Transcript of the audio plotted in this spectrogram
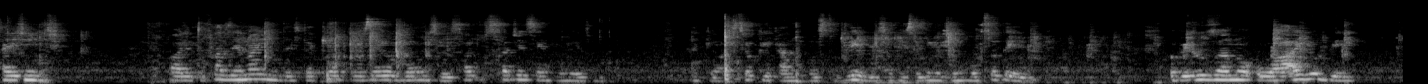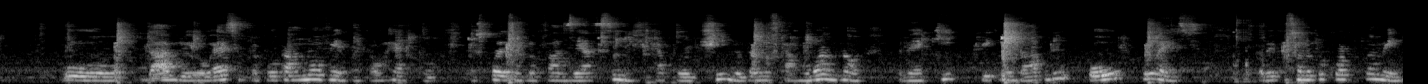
Aí, gente, olha, eu tô fazendo ainda. Esse daqui eu usei o 11, só, só de exemplo mesmo. Aqui, ó. Se eu clicar no rosto dele, eu conseguir mexer no rosto dele. Eu vejo usando o A e o B. O W e o S para colocar no 90, que é o reto. Mas, por exemplo, eu fazer assim, ficar tortinho, para não ficar arrumando, não. Eu venho aqui, clico no W ou o S. Também funciona para o corpo também.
